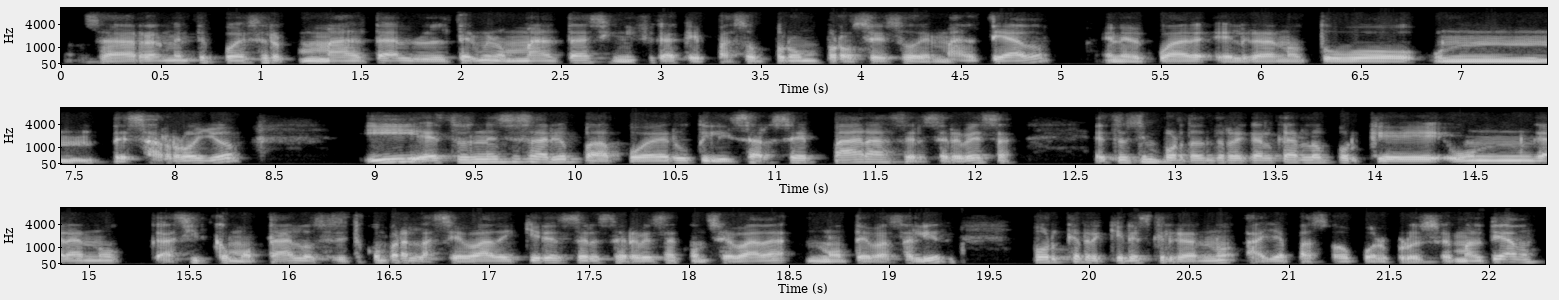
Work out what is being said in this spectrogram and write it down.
o sea, realmente puede ser malta, el término malta significa que pasó por un proceso de malteado en el cual el grano tuvo un desarrollo y esto es necesario para poder utilizarse para hacer cerveza. Esto es importante recalcarlo porque un grano así como tal, o sea, si tú compras la cebada y quieres hacer cerveza con cebada, no te va a salir porque requieres que el grano haya pasado por el proceso de malteado.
